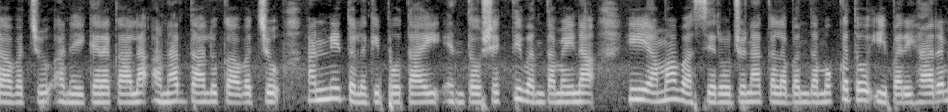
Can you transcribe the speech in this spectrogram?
కావచ్చు అనేక రకాల అనర్థాలు కావచ్చు అన్నీ తొలగిపోతాయి. ఎంతో శక్తివంతమైన ఈ అమావాస్య రోజున కలబంద ముక్కతో ఈ పరిహారం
